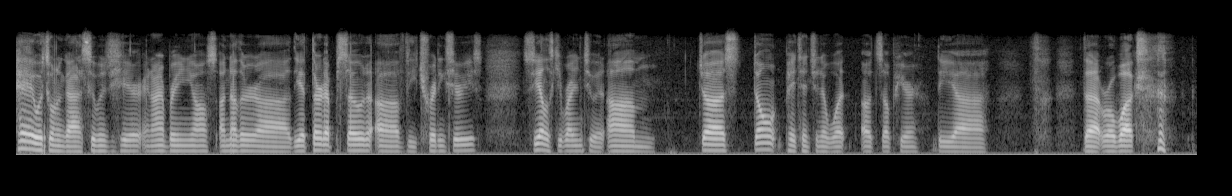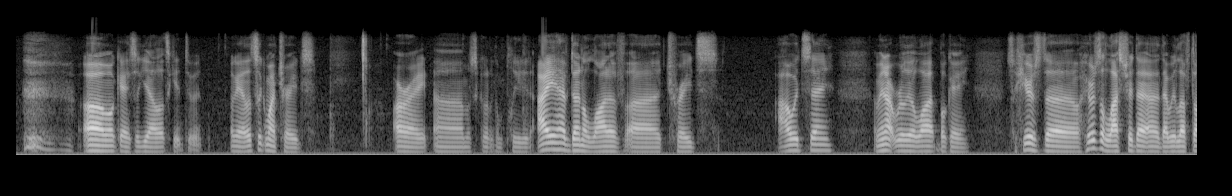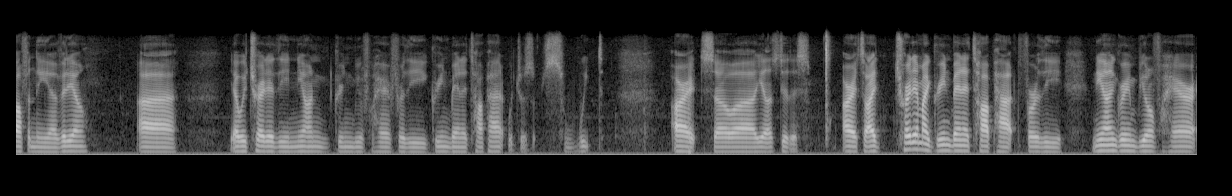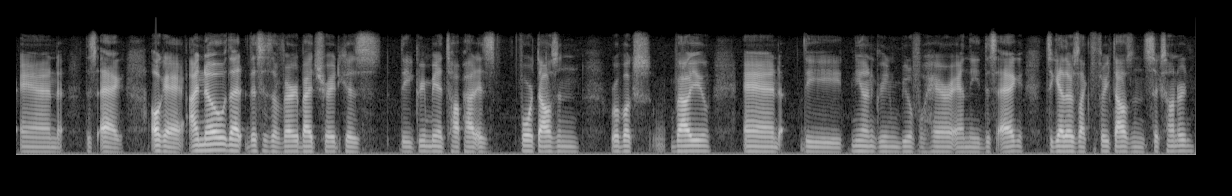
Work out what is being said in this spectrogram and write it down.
Hey, what's going on guys? Soupa here, and I'm bringing y'all another, uh, the third episode of the trading series. So yeah, let's get right into it. Um, just don't pay attention to what what's up here. The, uh, the Robux. um, okay, so yeah, let's get into it. Okay, let's look at my trades. Alright, um, let's go to completed. I have done a lot of, uh, trades, I would say. I mean, not really a lot, but okay. So here's the here's the last trade that uh, that we left off in the uh, video. Uh, yeah, we traded the neon green beautiful hair for the green banded top hat, which was sweet. All right, so uh, yeah, let's do this. All right, so I traded my green banded top hat for the neon green beautiful hair and this egg. Okay, I know that this is a very bad trade because the green banded top hat is 4,000 Robux value and the neon green beautiful hair and the this egg together is like 3600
